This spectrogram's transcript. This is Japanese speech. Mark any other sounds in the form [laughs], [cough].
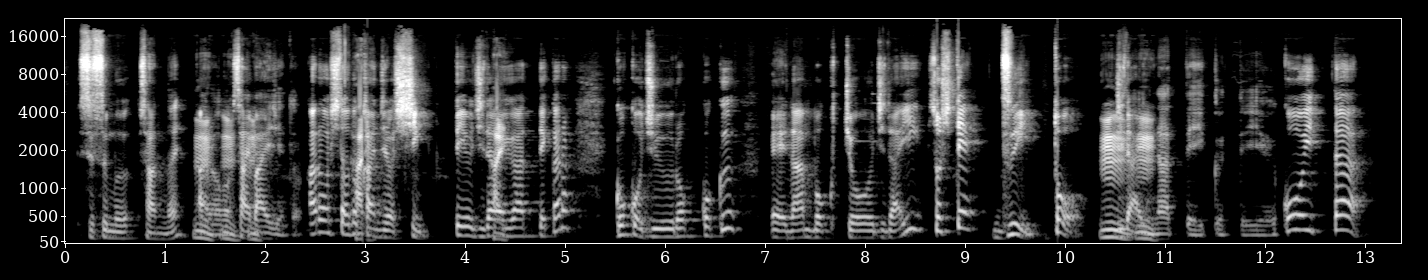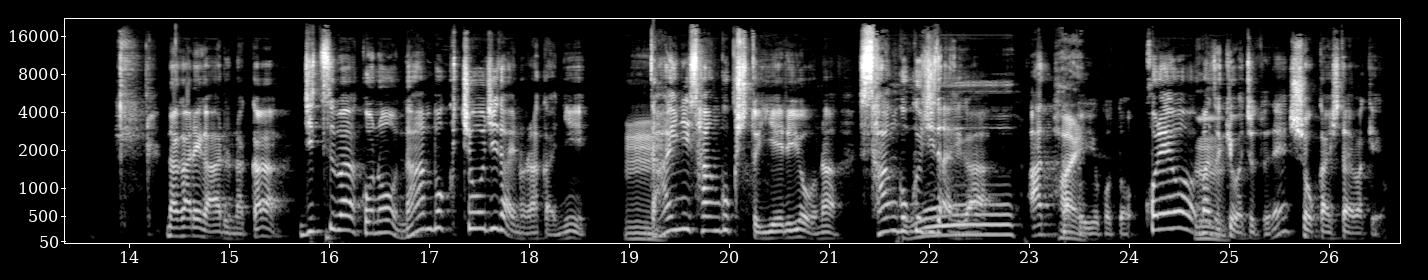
さんのね、あの、うんうん。うんサイバーエージェント。の、あの人の漢字の秦っていう時代があってから、五胡十六国、えー南北朝時代、そして隋と時代になっていくっていう、こういった流れがある中、実はこの南北朝時代の中に、うん、第二三国志と言えるような三国時代があったということ。これをまず今日はちょっとね、紹介したいわけよ。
